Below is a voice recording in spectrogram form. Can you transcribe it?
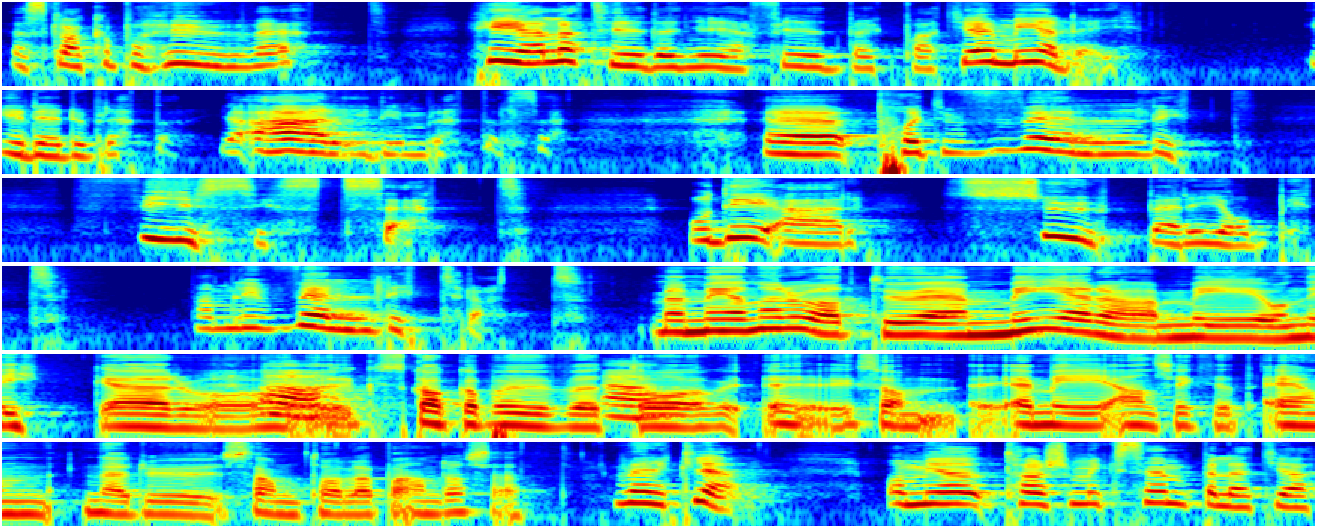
jag skakar på huvudet. Hela tiden ger jag feedback på att jag är med dig i det du berättar. Jag är i din berättelse. Eh, på ett väldigt fysiskt sätt. Och det är superjobbigt. Man blir väldigt trött. Men menar du att du är mera med och nickar och Ja. skakar på huvudet Ja. och eh, liksom är med i ansiktet än när du samtalar på andra sätt? Verkligen. Om jag tar som exempel att jag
